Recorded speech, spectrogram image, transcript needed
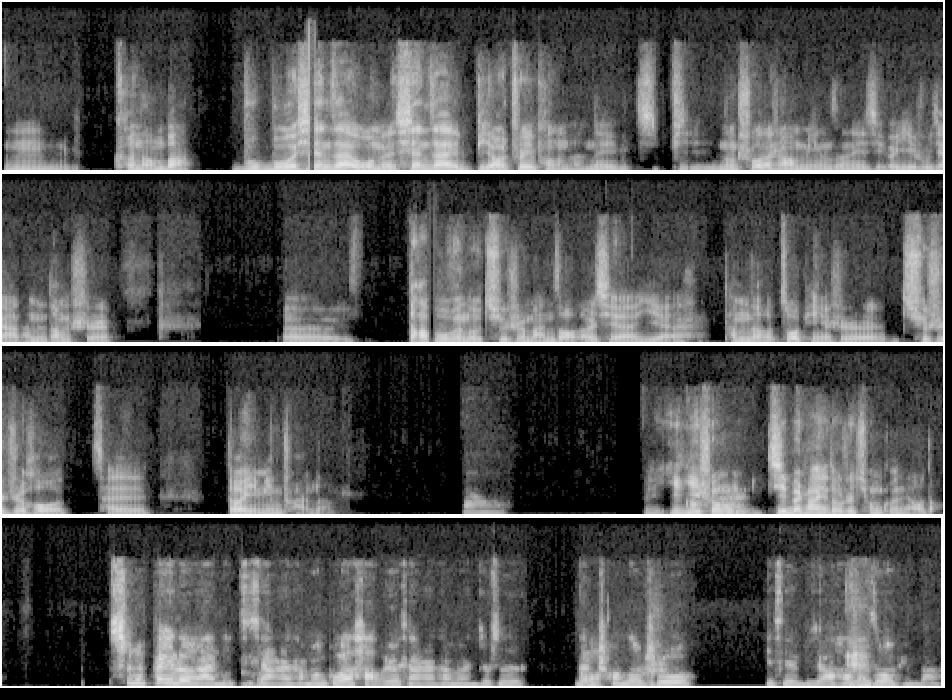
嗯，可能吧。不不过现在我们现在比较追捧的那比能说得上名字那几个艺术家，他们当时，呃。大部分都去世蛮早的，而且也他们的作品也是去世之后才得以名传的。哦，对，一一生基本上也都是穷困潦倒。是个悖论啊！你既 想让他们过得好，又想让他们就是能创作出一些比较好的作品吧。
